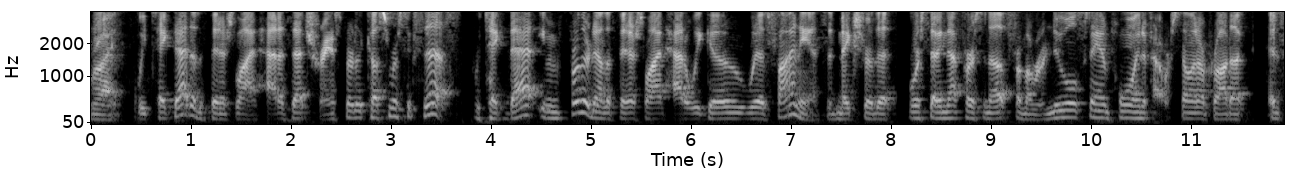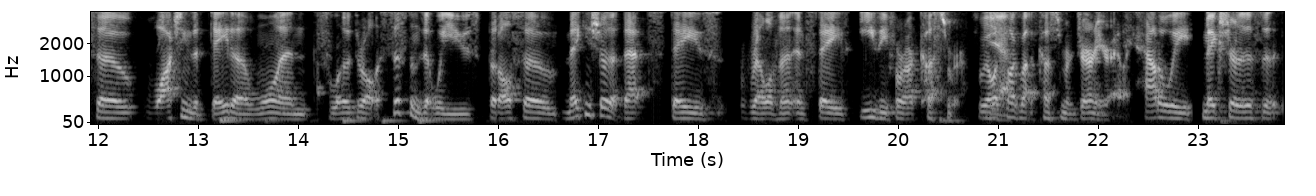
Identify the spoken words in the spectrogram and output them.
Right. We take that to the finish line. How does that transfer to customer success? We take that even further down the finish line. How do we go with finance and make sure that we're setting that person up from a renewal standpoint of how we're selling our product? And so watching the data, one, flow through all the systems that we use, but also making sure that that stays relevant and stays easy for our customer. So we always Yeah. talk about customer journey, right? Like how do we make sure this is an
